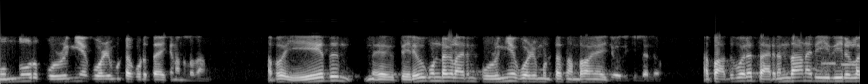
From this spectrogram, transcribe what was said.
മുന്നൂറ് പുഴുങ്ങിയ കോഴിമുട്ട കൊടുത്തയക്കണം എന്നുള്ളതാണ്. അപ്പൊ ഏത് തെരുവ് ഗുണ്ടകളാരും പുഴുങ്ങിയ കോഴിമുട്ട സംഭാവനയായി ചോദിക്കില്ലല്ലോ. അപ്പൊ അതുപോലെ തരംതാണ രീതിയിലുള്ള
